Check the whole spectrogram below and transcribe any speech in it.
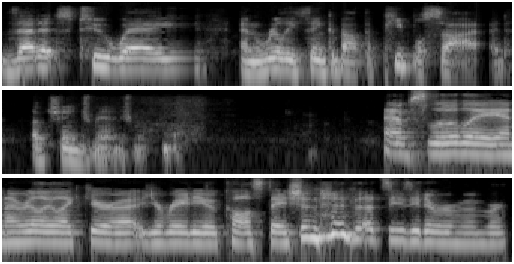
that it's two way, and really think about the people side of change management. Absolutely, and I really like your uh, your radio call station. That's easy to remember.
